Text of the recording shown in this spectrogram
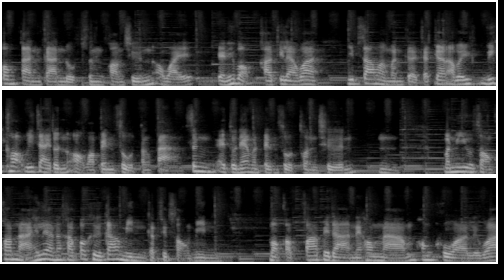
ป้องกันการดูดซึมความชื้นเอาไว้ อย่างที่บอกคราวที่แล้วว่ายิปซัมอะมันเกิดจากการเอาไปวิเคราะห์วิจัยจนออกมาเป็นสูตรต่างๆ ซึ่งไอตัวเนี้ยมันเป็นสูตรทนชื้นอื มมันมีอยู่ 2 ความหนาให้เลือกนะครับ ก็คือ 9 มิลกับ 12 มิลเหมาะกับฝ้าเพดานในห้องน้ำห้องครัว หรือว่า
